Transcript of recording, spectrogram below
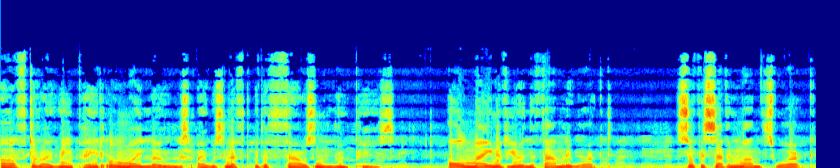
After I repaid all my loans, I was left with a thousand rupees. All nine of you in the family worked. So for seven months' work,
